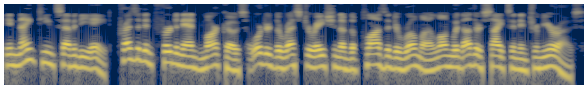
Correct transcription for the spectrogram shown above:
In 1978, President Ferdinand Marcos ordered the restoration of the Plaza de Roma along with other sites in Intramuros.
